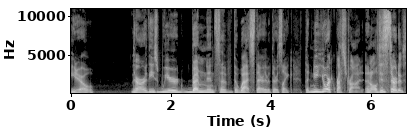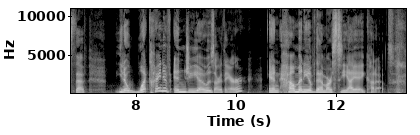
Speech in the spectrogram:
you know, there are these weird remnants of the West. There, there's like the New York restaurant and all this sort of stuff. You know, what kind of NGOs are there, and how many of them are CIA cutouts?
